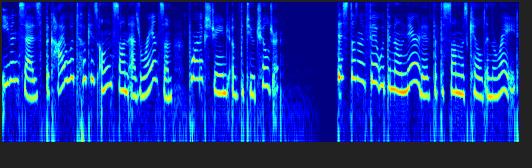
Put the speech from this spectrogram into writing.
even says the Kiowa took his own son as ransom for an exchange of the two children. This doesn't fit with the known narrative that the son was killed in the raid.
